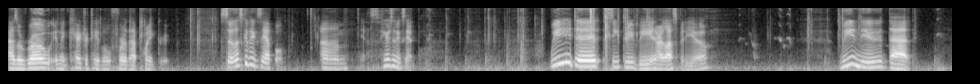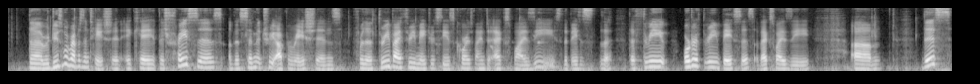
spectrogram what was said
as a row in the character table for that point group. So let's give an example. Um, yes, here's an example. We did C3V in our last video. We knew that the reducible representation, aka the traces of the symmetry operations for the 3 by 3 matrices corresponding to x, y, z, so the basis, the, the three order 3 basis of x, y, z, um, this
